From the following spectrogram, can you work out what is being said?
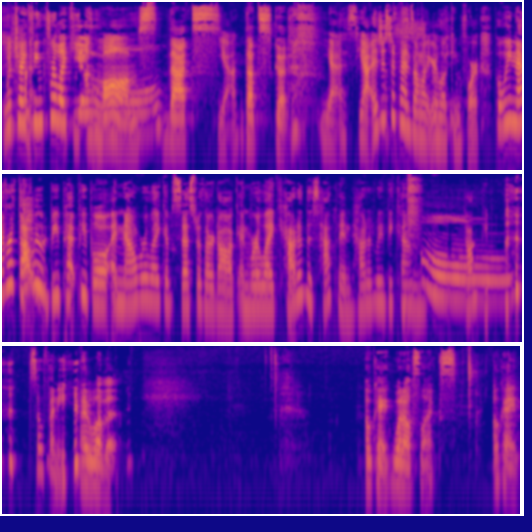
Which I think for like young moms, Aw. that's Yeah. that's good. Yes. Yeah. It just depends on what you're so looking for. But we never thought we would be pet people and now we're like obsessed with our dog and we're like, how did this happen? How did we become Oh, dog people? so funny. I love it. Okay, what else, Lex? okay.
